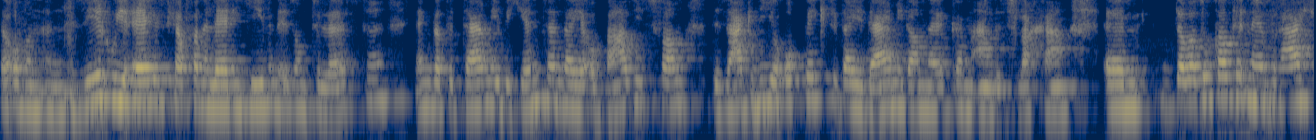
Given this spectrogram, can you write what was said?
uh, of een, een zeer goede eigenschap van een leidinggevende is om te luisteren. Ik denk dat het daarmee begint en dat je op basis van de zaken die je oppikt, dat je daarmee dan uh, kan aan de slag gaan. Um, dat was ook altijd mijn vraag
